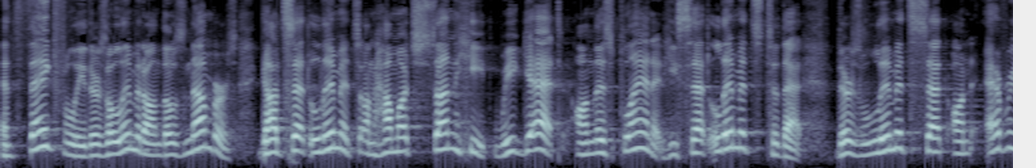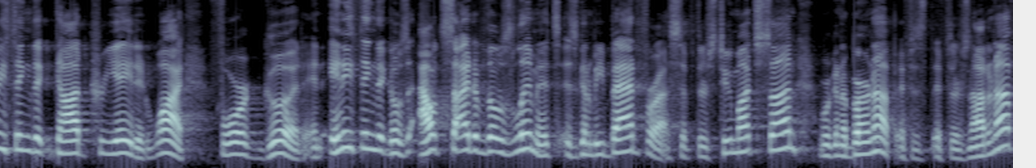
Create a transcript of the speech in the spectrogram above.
And thankfully, there's a limit on those numbers. God set limits on how much sun heat we get on this planet. He set limits to that. There's limits set on everything that God created. Why? For good. And anything that goes outside of those limits is going to be bad for us. If there's too much sun, we're going to burn up. If, if there's not enough,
